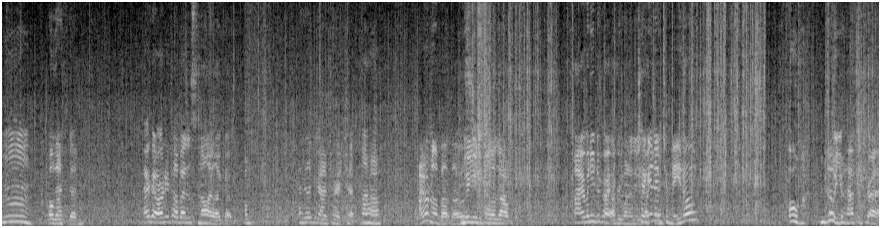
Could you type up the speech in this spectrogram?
Mmm. Oh, that's good. I could already tell by the smell I like it. I feel like we gotta try a chip. Uh huh. I don't know about those. We need to pull those out. I would need to try every one of these. Chicken and tomato? Oh, No, you have to try.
